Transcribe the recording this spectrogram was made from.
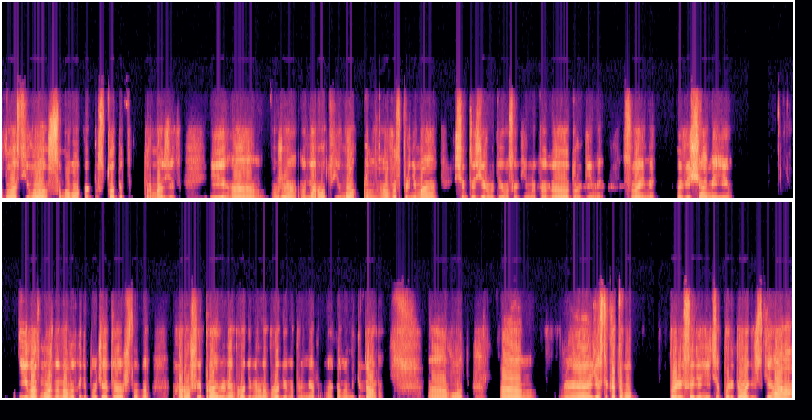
власть его самого как бы стопит, тормозит, и уже народ его воспринимая, синтезирует его с какими-то другими своими вещами и и, возможно, на выходе получает что-то хорошее и правильное, вроде, вроде например, экономики дара. А, вот. Э, если к этому присоединить политологический а,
